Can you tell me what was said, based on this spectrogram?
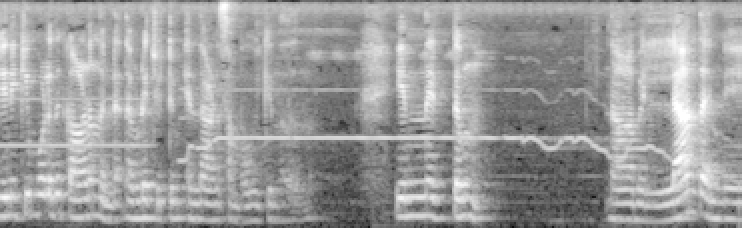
ജനിക്കുമ്പോൾ ഇത് കാണുന്നുണ്ട്. നമ്മുടെ ചുറ്റും എന്താണ് സംഭവിക്കുന്നതെന്ന്. എന്നിട്ടും നാം എല്ലാം തന്നെ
